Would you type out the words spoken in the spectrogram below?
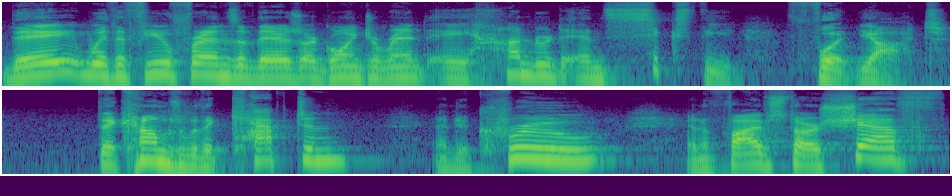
They, with a few friends of theirs, are going to rent a 160 foot yacht that comes with a captain and a crew and a five star chef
